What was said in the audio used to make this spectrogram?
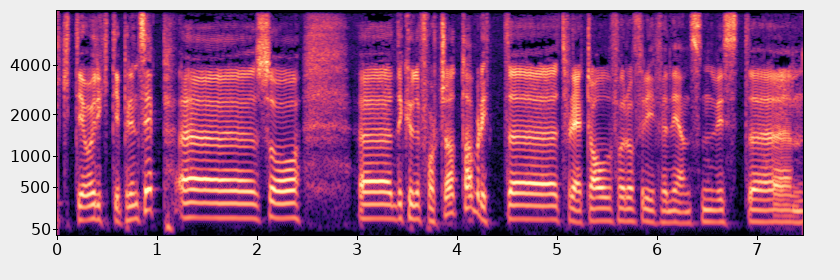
viktig og riktig prinsipp. Så Eh, det kunne fortsatt ha blitt eh, et flertall for å frifinne Jensen hvis eh,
